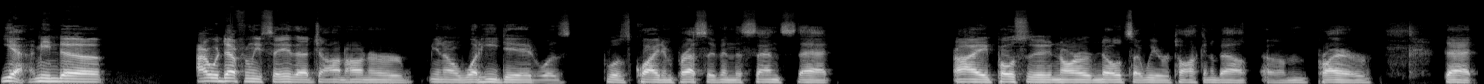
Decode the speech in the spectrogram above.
Yeah, I mean, the I would definitely say that John Hunter, you know, what he did was was quite impressive in the sense that I posted in our notes that we were talking about um, prior that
